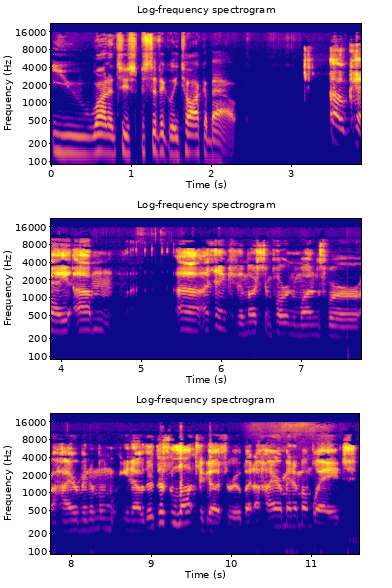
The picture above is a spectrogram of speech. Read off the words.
you wanted to specifically talk about? Okay, um, uh, I think the most important ones were a higher minimum. You know, there, there's a lot to go through, but a higher minimum wage,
